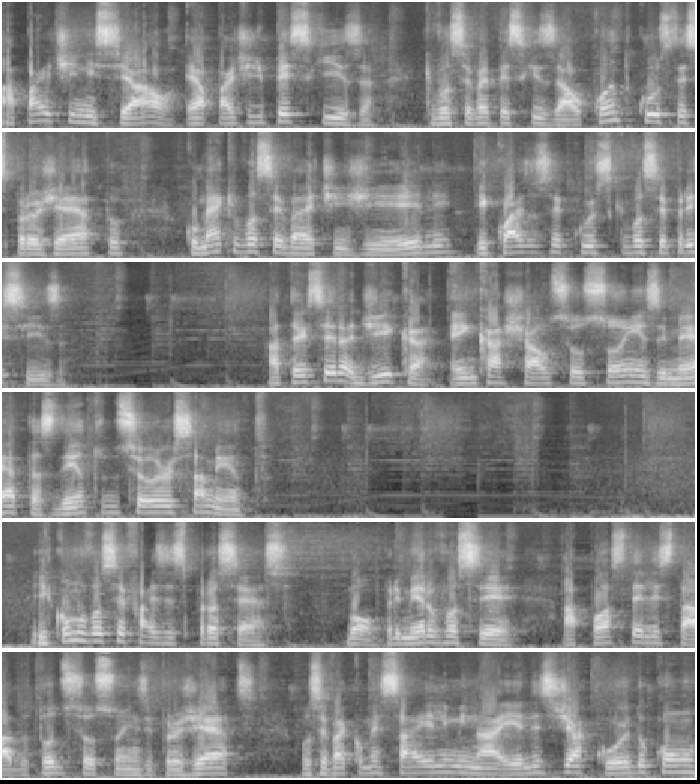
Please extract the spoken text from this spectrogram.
A parte inicial é a parte de pesquisa, que você vai pesquisar o quanto custa esse projeto, como é que você vai atingir ele e quais os recursos que você precisa. A terceira dica é encaixar os seus sonhos e metas dentro do seu orçamento. E como você faz esse processo? Bom, primeiro você, após ter listado todos os seus sonhos e projetos, você vai começar a eliminar eles de acordo com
